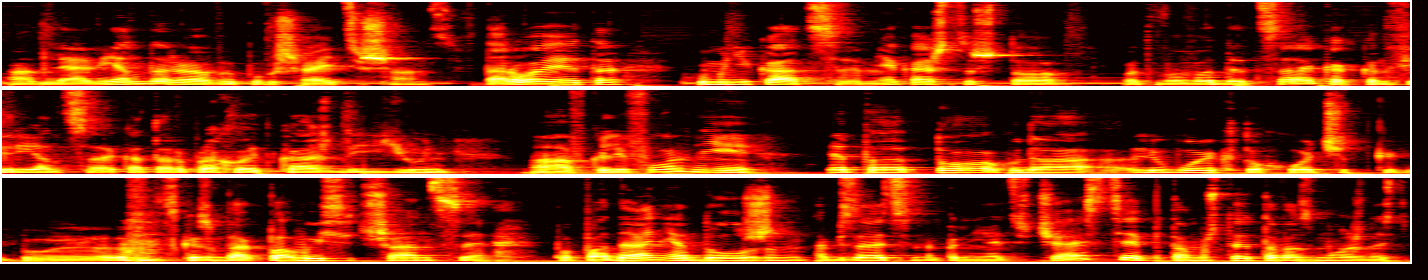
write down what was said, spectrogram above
а, для вендора, вы повышаете шанс. Второе – это коммуникация. Мне кажется, что вот ВВДЦ, как конференция, которая проходит каждый июнь а, в Калифорнии – это то, куда любой, кто хочет, как бы, скажем так, повысить шансы попадания, должен обязательно принять участие, потому что это возможность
